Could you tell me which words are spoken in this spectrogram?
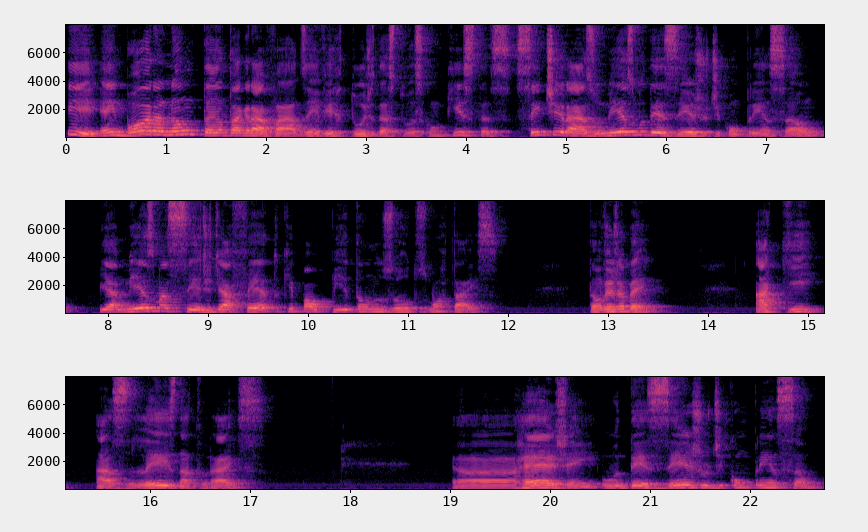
E, embora não tanto agravados em virtude das tuas conquistas, sentirás o mesmo desejo de compreensão e a mesma sede de afeto que palpitam nos outros mortais. Então veja bem, aqui as leis naturais uh, regem o desejo de compreensão,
